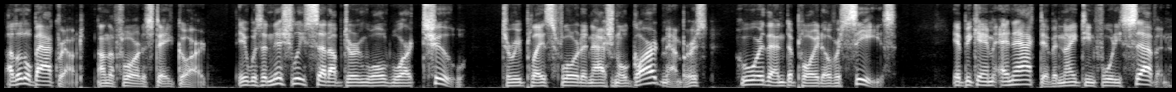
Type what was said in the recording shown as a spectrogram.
A little background on the Florida State Guard. It was initially set up during World War II to replace Florida National Guard members who were then deployed overseas. It became inactive in 1947,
